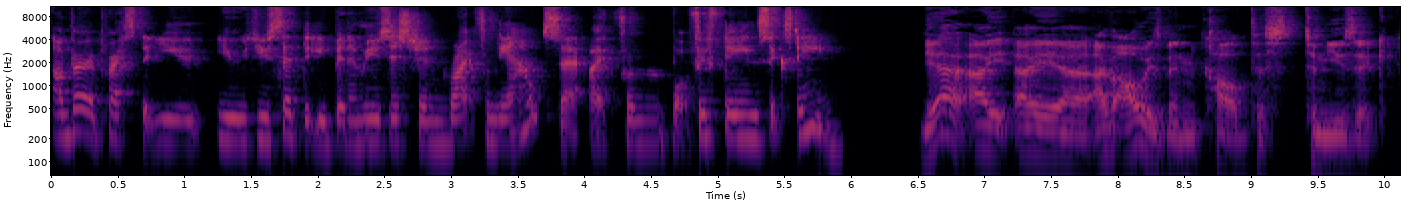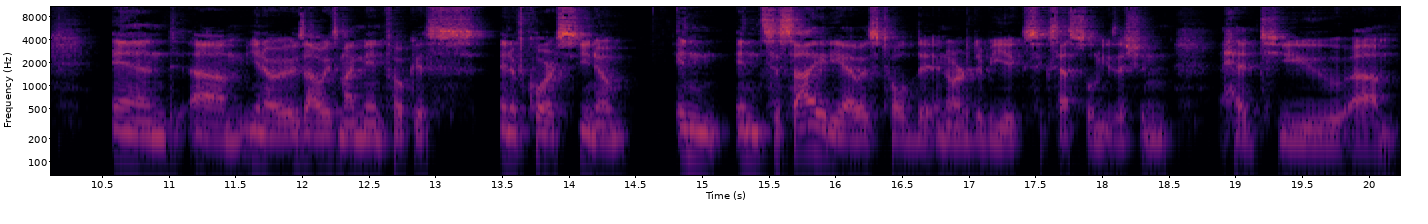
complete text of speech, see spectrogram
I'm very impressed that you you you said that you'd been a musician right from the outset, like from what 15, 16. Yeah, I I uh, I've always been called to to music and um, you know it was always my main focus and of course you know in in society i was told that in order to be a successful musician I had to um,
